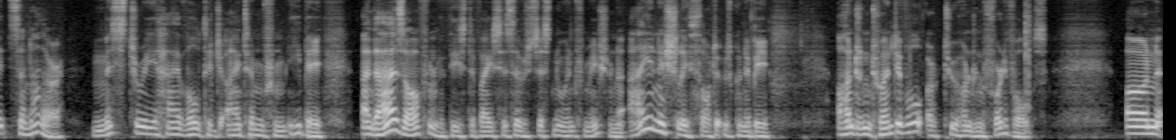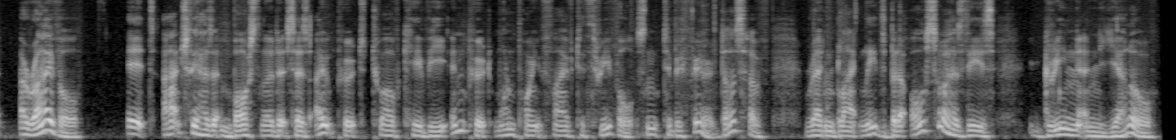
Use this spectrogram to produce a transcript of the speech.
it's another mystery high voltage item from eBay. And as often with these devices, there was just no information. I initially thought it was going to be 120 volt or 240 volts. On arrival, it actually has it embossed on it. It says output 12 kV, input 1.5 to 3 volts. And to be fair, it does have red and black leads, but it also has these green and yellow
